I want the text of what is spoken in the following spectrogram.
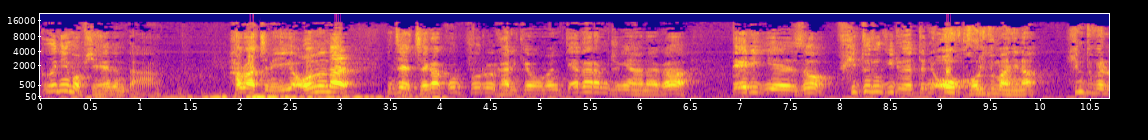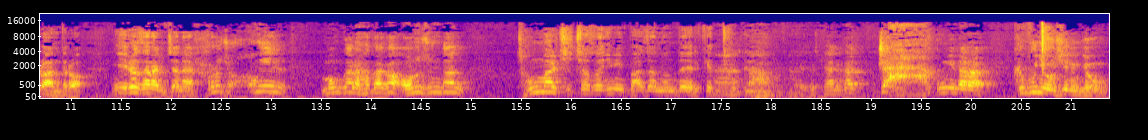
끊임없이 해야 된다. 하루아침에 이게 어느 날 이제 제가 골프를 가리켜 보면 깨달음 중에 하나가 때리기에서 휘두르기로 했더니 어 거리도 많이 나 힘도 별로 안 들어 이런 사람 있잖아요. 하루 종일 뭔가를 하다가 어느 순간 정말 지쳐서 힘이 빠졌는데 이렇게 툭 아, 이렇게 하니까 쫙 공이 날아 그분이 오시는 경우.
